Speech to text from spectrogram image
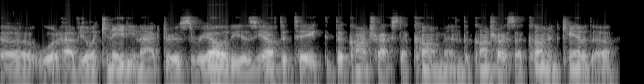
uh, what have you, like Canadian actors, the reality is you have to take the contracts that come, and the contracts that come in Canada,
